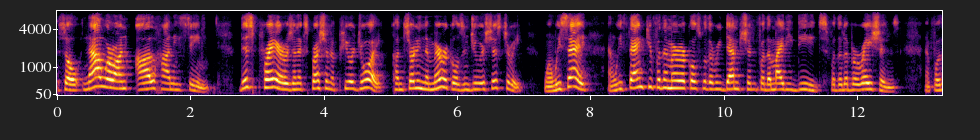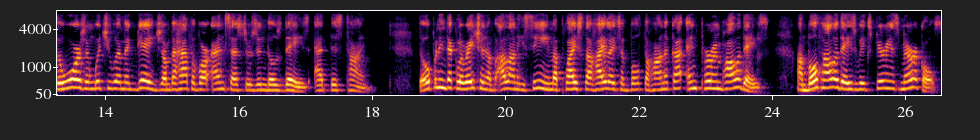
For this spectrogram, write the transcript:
So now we're on Al Hanisim. This prayer is an expression of pure joy concerning the miracles in Jewish history. When we say, and we thank you for the miracles, for the redemption, for the mighty deeds, for the liberations, and for the wars in which you have engaged on behalf of our ancestors in those days, at this time. The opening declaration of Al Hanisim applies to the highlights of both the Hanukkah and Purim holidays. On both holidays, we experience miracles.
